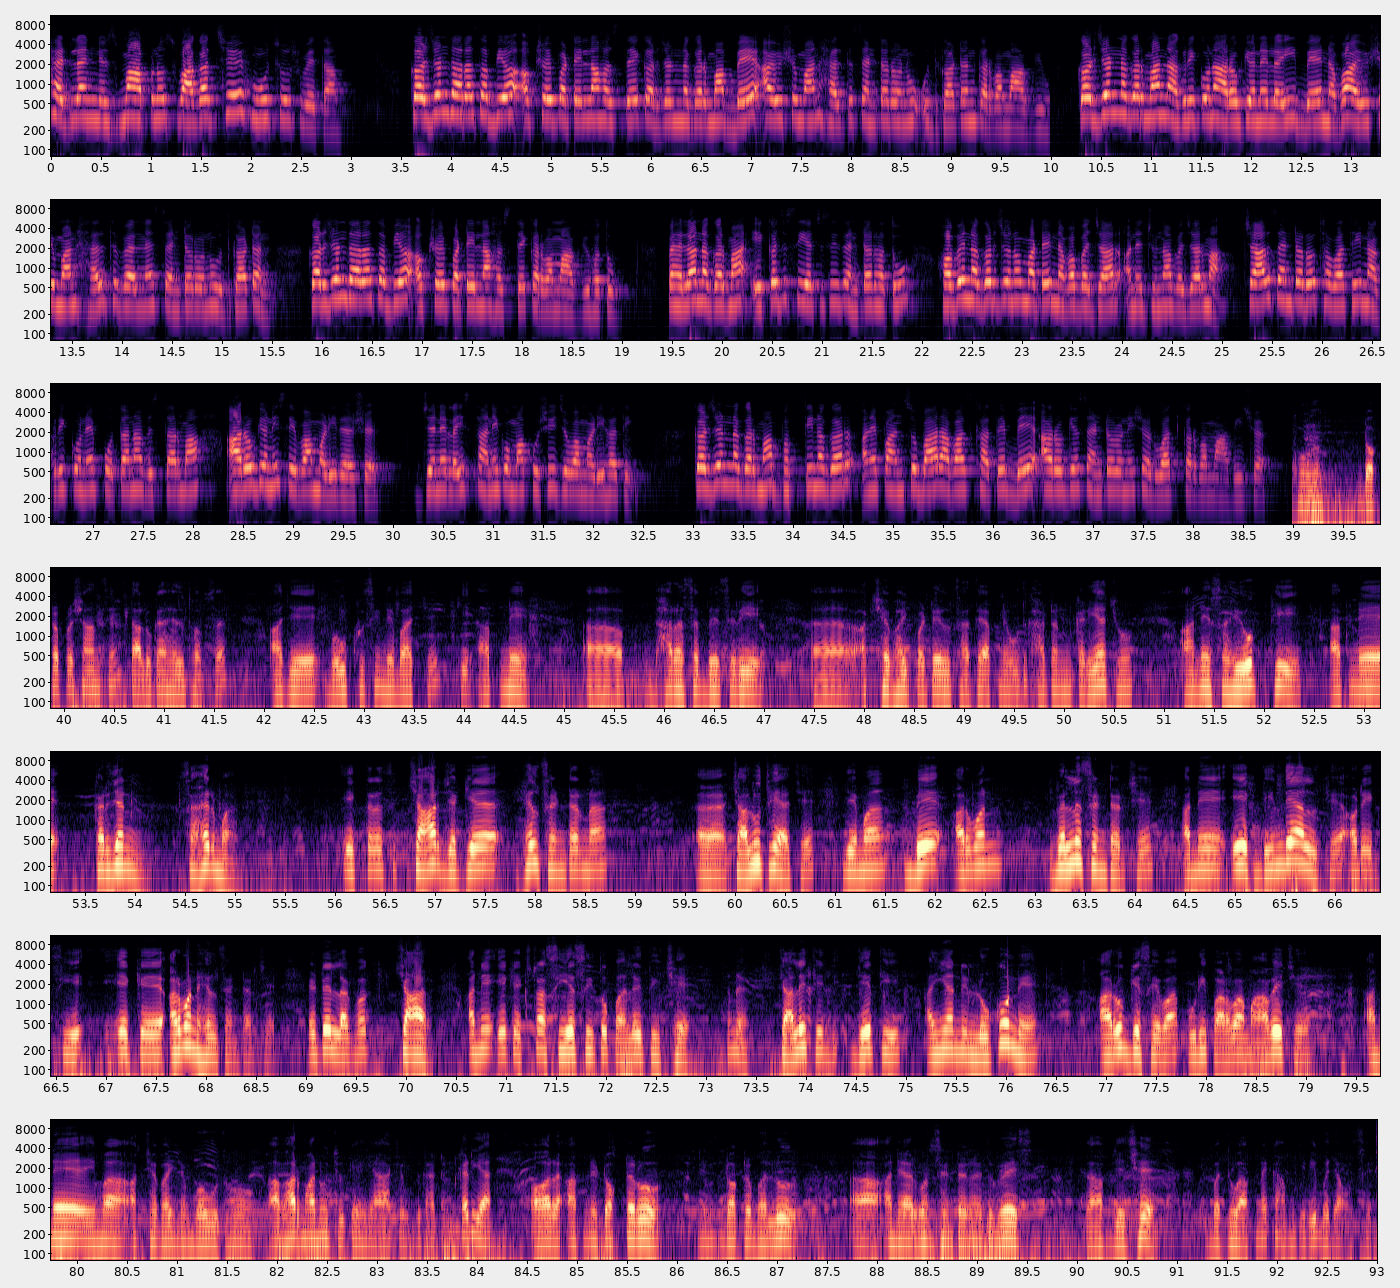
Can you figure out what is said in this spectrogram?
Headline ન્યૂઝમાં આપનું સ્વાગત છે. હું છું શ્વેતા. કરજણ ધારાસભ્ય અક્ષય પટેલના હસ્તે કરજણનગરમાં બે આયુષ્યમાન હેલ્થ સેન્ટરોનું ઉદ્ઘાટન કરવામાં આવ્યું. કરજણનગરમાં નાગરિકોના આરોગ્યને લઈ બે નવા આયુષ્યમાન હેલ્થ વેલનેસ સેન્ટરોનું ઉદ્ઘાટન કરજણ ધારાસભ્ય અક્ષય પટેલના હસ્તે કરવામાં આવ્યું હતું. પહેલા નગરમાં એક જ સીએચસી સેન્ટર હતું. હવે નગરજનો માટે નવા બજાર અને જૂના બજારમાં ચાર સેન્ટરો થવાથી નાગરિકોને પોતાના વિસ્તારમાં આરોગ્યની સેવા મળી રહેશે, જેને લઈ સ્થાનિકોમાં ખુશી જોવા મળી હતી. કરજણનગરમાં ભક્તિનગર અને પાંચસો બાર આવાસ ખાતે બે આરોગ્ય સેન્ટરોની શરૂઆત કરવામાં આવી છે. હું doctor Prashant Singh, taluka health officer. આજે બહુ ખુશીની વાત છે કે આપને ધારાસભ્ય શ્રી અક્ષયભાઈ પટેલ સાથે આપને ઉદ્ઘાટન કર્યા છું. આને સહયોગથી આપને કરજણ શહેરમાં એક તરફ ચાર જગ્યાએ હેલ્થ સેન્ટરના ચાલુ થયા છે, જેમાં બે અર્બન વેલનેસ સેન્ટર છે અને એક દીનદયાલ છે ઓર એક સી, એક અર્બન હેલ્થ સેન્ટર છે. એટલે લગભગ ચાર અને એક એક્સ્ટ્રા સીએસસી તો પહેલેથી છે ને? ચાલે છે જેથી અહીંયાની લોકોને આરોગ્ય સેવા પૂરી પાડવામાં આવે છે અને એમાં અક્ષયભાઈને બહુ હું આભાર માનું છું કે અહીંયા આ ઉદ્ઘાટન કર્યા ઓર આપને ડૉક્ટરો, ડૉક્ટર ભલ્લુ અને અર્બન સેન્ટરના દુર્વેશ સાહેબ જે છે, બધું આપને કામગીરી બજાવશે.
